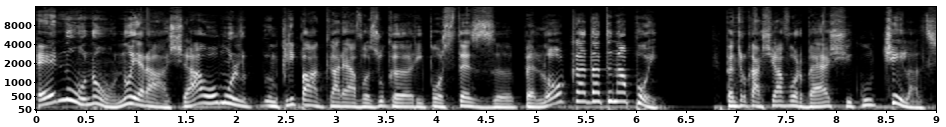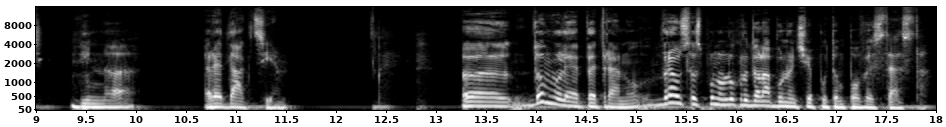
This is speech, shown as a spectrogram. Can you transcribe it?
E, nu, nu, nu era așa. Omul, în clipa în care a văzut că ripostez uh, pe loc, a dat înapoi. Pentru că așa vorbea și cu ceilalți din uh, redacție. Uh, domnule Petreanu, vreau să spun un lucru de la bun început în povestea asta.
